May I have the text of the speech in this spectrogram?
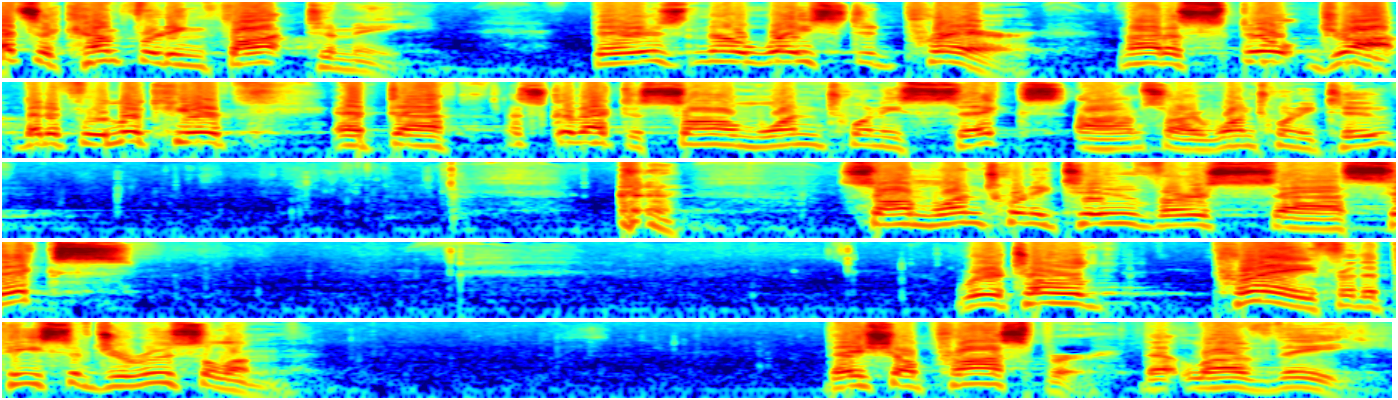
That's a comforting thought to me. There is no wasted prayer, not a spilt drop. But if we look here at, uh, let's go back to Psalm 126, uh, I'm sorry, 122. Psalm 122, verse uh, 6. We're told, pray for the peace of Jerusalem. They shall prosper that love thee.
